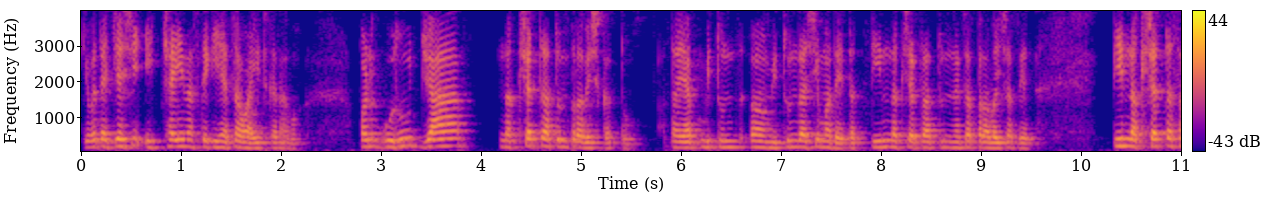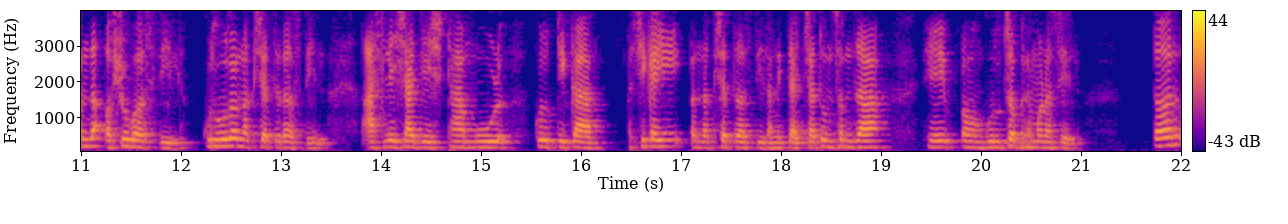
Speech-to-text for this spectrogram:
किंवा त्याची अशी इच्छाही नसते की ह्याचं वाईट करावं. पण गुरु ज्या नक्षत्रातून प्रवेश करतो आता या मिथुन मिथुन राशीमध्ये तर तीन नक्षत्रातून याचा प्रवेश असेल ती नक्षत्र समजा अशुभ असतील क्रूर नक्षत्र असतील आश्लेषा ज्येष्ठा मूळ कृतिका अशी काही नक्षत्र असतील आणि त्याच्यातून समजा हे गुरुचं भ्रमण असेल तर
